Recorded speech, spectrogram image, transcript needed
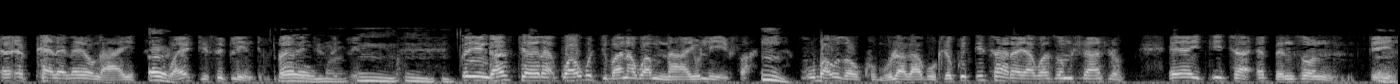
e-, epheleleyo ngaye eh. wayedisciplined very oh, disciplined mm, mm, mm. cinga sithera kwa ukudibana kwam naye ulifa uba uzawukhumbula kakuhle kwititshara yakwasomhlahlo eyayititsha ebenson dale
